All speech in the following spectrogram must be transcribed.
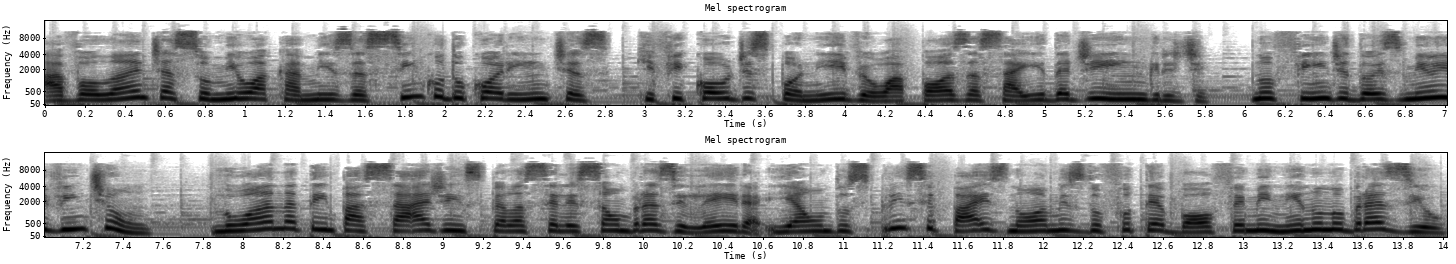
A volante assumiu a camisa 5 do Corinthians, que ficou disponível após a saída de Ingrid, no fim de 2021. Luana tem passagens pela seleção brasileira e é um dos principais nomes do futebol feminino no Brasil.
